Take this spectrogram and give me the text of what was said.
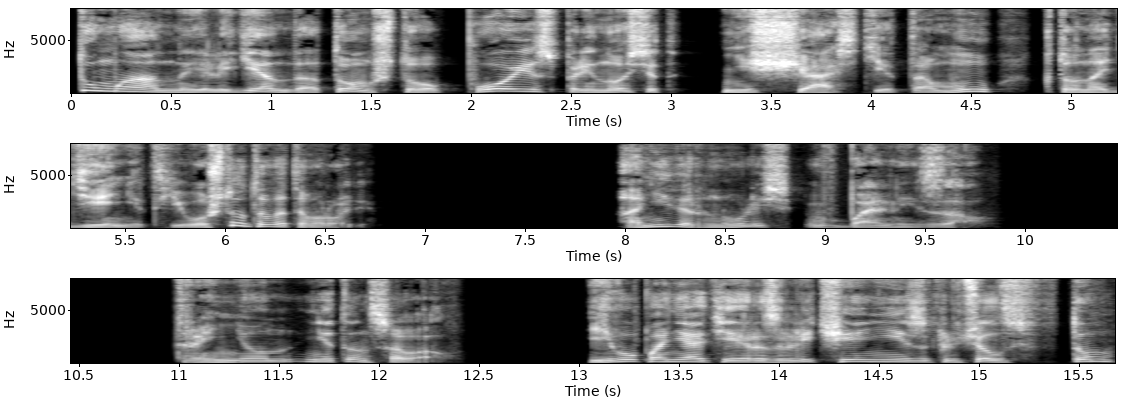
«Туманная легенда о том, что пояс приносит несчастье тому, кто наденет его, что-то в этом роде». Они вернулись в бальный зал. Треннион не танцевал. Его понятие развлечения заключалось в том,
